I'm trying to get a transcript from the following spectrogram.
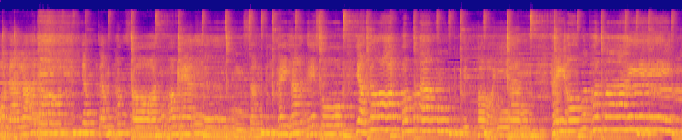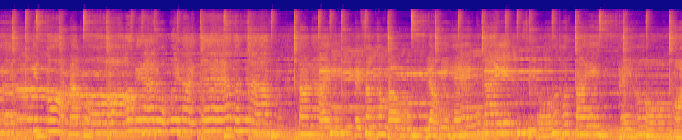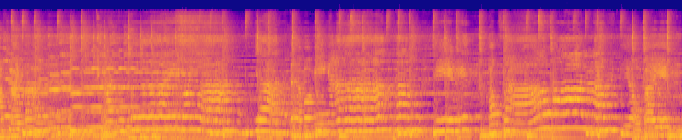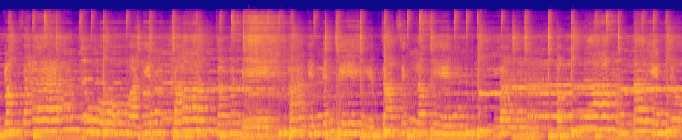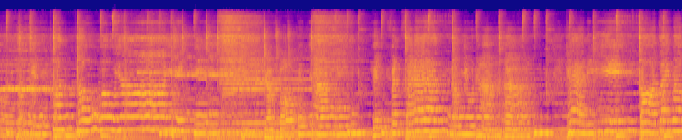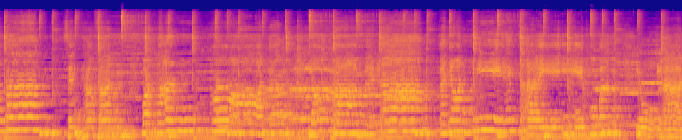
อนดาลาดอนยังจำคำสอนพ่อแม่เอิ้นสั่งให้หาให้โซ่อย่าดอ บอกเป็นยัง เห็นแฟนๆนั่งอยู่นาแค่นี้ก็ใจเบิกบานเส้นทางฝันบอดทันหอดเมืองลบความเหนื่อยล้ากันย้อนนี้แห่งใจผู้บังลูกหลาน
